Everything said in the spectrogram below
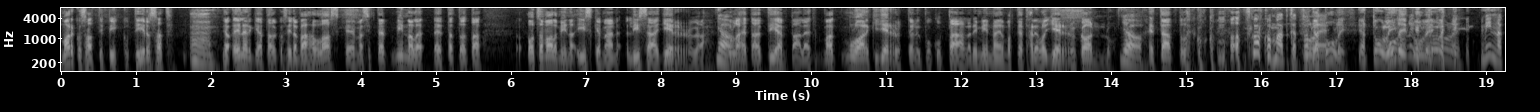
Markus otti pikku tirsat mm. ja energiat alkoi siinä vähän laskea. Mä sitten Minnalle, että tota, sä valmiina iskemään lisää jerryä, Joo. kun lähdetään tien päälle. Et mä, mulla on ainakin jerryttelypuku päällä, niin Minna ilmoitti, että hänellä on jerrykannu. Joo. Että täältä tulee koko matka. Koko matka tulee. Ja tuli. Ja tuli. Tuli, tuli. tuli. Minna K.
